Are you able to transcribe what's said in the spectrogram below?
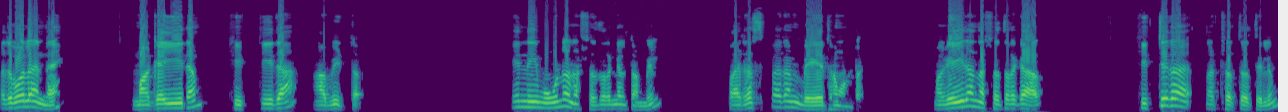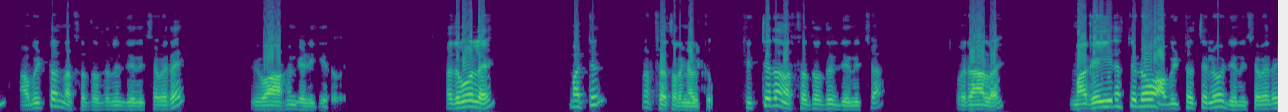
അതുപോലെ തന്നെ മകയിരം ചിത്തിര അവിട്ടം. എന്നീ മൂന്ന് നക്ഷത്രങ്ങൾ തമ്മിൽ പരസ്പരം ഭേദമുണ്ട്. മകയിര നക്ഷത്രക്കാർ ചിത്തിര നക്ഷത്രത്തിലും അവിട്ട നക്ഷത്രത്തിലും ജനിച്ചവരെ വിവാഹം കഴിക്കരുത്. അതുപോലെ മറ്റ് നക്ഷത്രങ്ങൾക്കും ചിത്തിര നക്ഷത്രത്തിൽ ജനിച്ച ഒരാളെ മകയിരത്തിലോ അവിട്ടത്തിലോ ജനിച്ചവരെ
